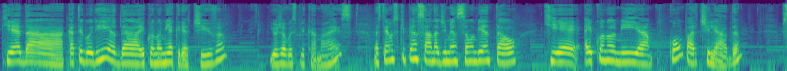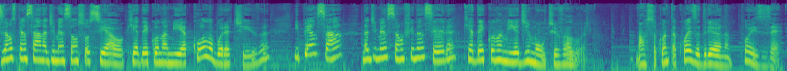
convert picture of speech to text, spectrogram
que é da categoria da economia criativa, e eu já vou explicar mais. Nós temos que pensar na dimensão ambiental, que é a economia compartilhada. Precisamos pensar na dimensão social, que é da economia colaborativa, e pensar na dimensão financeira, que é da economia de multivalor. Nossa, quanta coisa, Adriana! Pois é.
